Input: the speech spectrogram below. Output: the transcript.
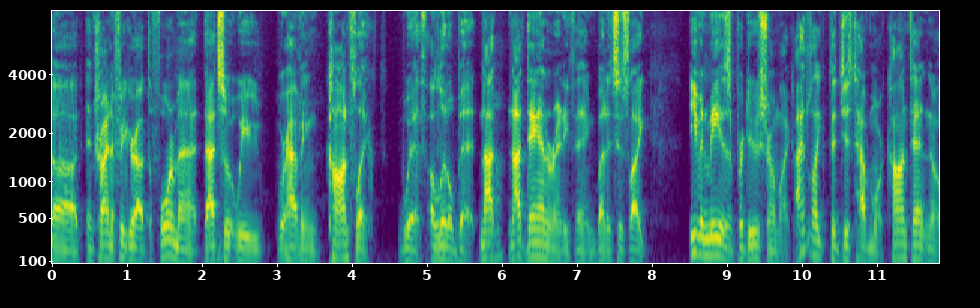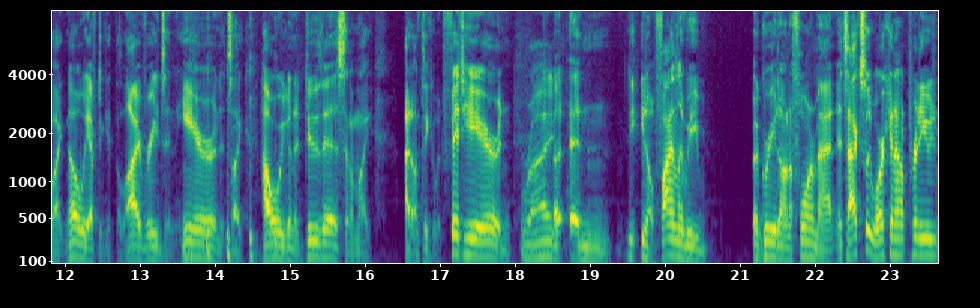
uh, and trying to figure out the format, that's what we were having conflict with a little bit. Not not Dan or anything, but it's just like, even me as a producer, I'm like, I'd like to just have more content. And they're like, no, we have to get the live reads in here. and it's like, how are we going to do this? And I'm like, I don't think it would fit here. And Right. uh, and you know, finally we agreed on a format. And it's actually working out pretty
